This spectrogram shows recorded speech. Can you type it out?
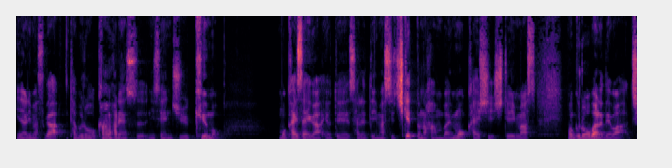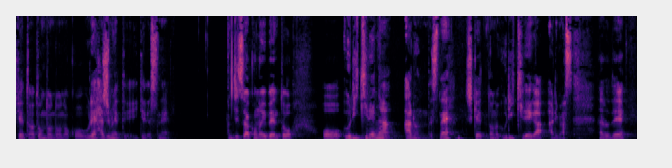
になりますがタブローカンファレンス2019ももう開催が予定されていますしチケットの販売も開始しています。もうグローバルではチケットはどんどんどんどんこう売れ始めていてですね。実はこのイベント売り切れがあるんですね。チケットの売り切れがあります。なので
